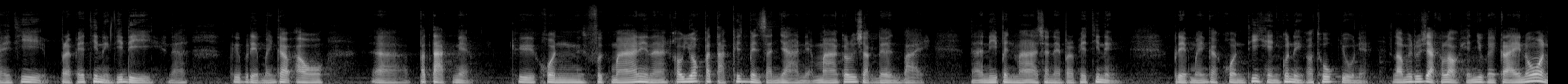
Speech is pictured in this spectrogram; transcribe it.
นัยที่ประเภทที่ 1 ที่ดีนะคือเปรียบเหมือนกับเอาประตักเนี่ยคือคนฝึกม้าเนี่ยนะเขายกประตักขึ้นเป็นสัญญาณเนี่ยม้าก็รู้จักเดินไปนะอันนี้เป็นม้าอาชนัยประเภทที่ 1 เปรียบเหมือนกับคนที่เห็นคนอื่นเขาทุกข์อยู่เนี่ย เราไม่รู้จักหรอกเห็นอยู่ไกลๆโน่น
